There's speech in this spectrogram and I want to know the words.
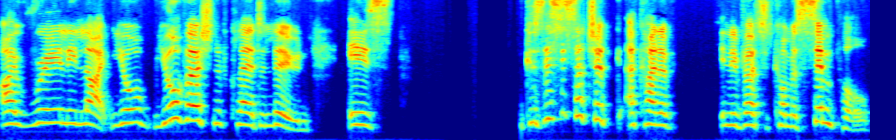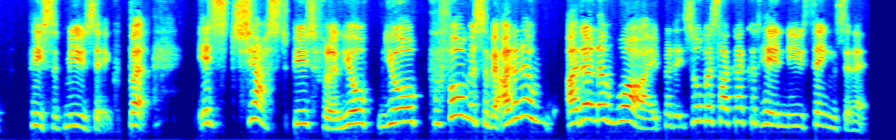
I really like your your version of Clair de Lune is because this is such a, a kind of in inverted commas simple piece of music, but it's just beautiful and your your performance of it i don't know i don't know why but it's almost like i could hear new things in it.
